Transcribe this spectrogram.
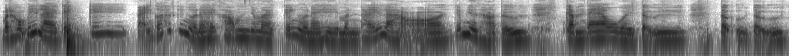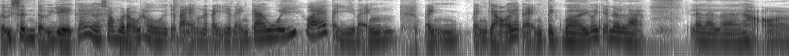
mình không biết là cái cái bạn có thích cái người này hay không nhưng mà cái người này thì mình thấy là họ giống như họ tự cầm đao rồi tự tự tự tự sinh tự diệt á rồi xong rồi đổ thừa cho bạn là tại vì bạn cao quý quá tại vì bạn bạn bạn giỏi bạn tuyệt vời quá cho nên là là là là họ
